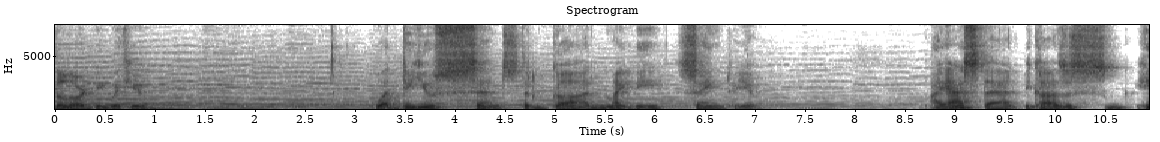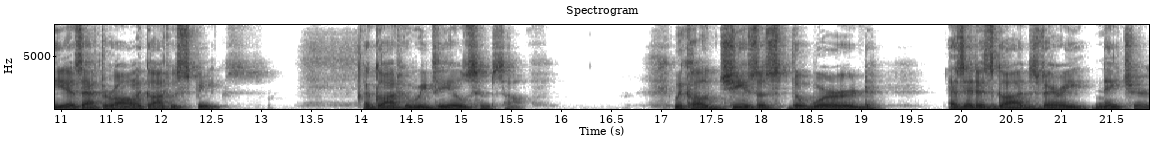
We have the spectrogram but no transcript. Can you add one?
The Lord be with you. What do you sense that God might be saying to you? I ask that because He is, after all, a God who speaks, a God who reveals Himself. We call Jesus the Word as it is God's very nature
